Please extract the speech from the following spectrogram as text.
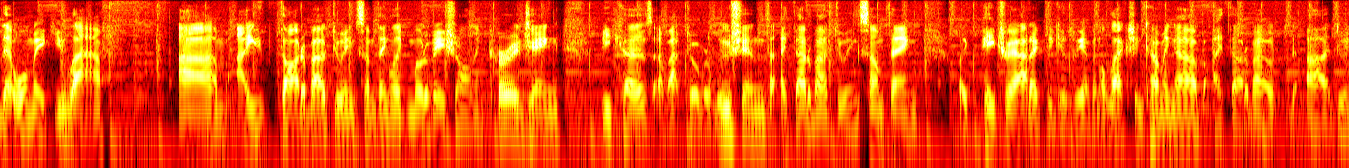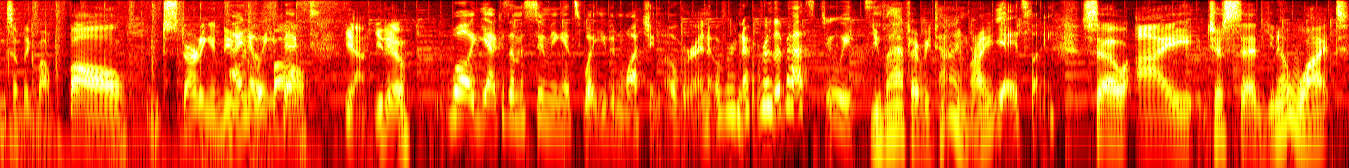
that will make you laugh. Um, I thought about doing something like motivational and encouraging because of Octoberlutions. I thought about doing something like patriotic because we have an election coming up. I thought about uh, doing something about fall and starting anew I in know the fall. picked. Yeah, you do. Well, yeah, because I'm assuming it's what you've been watching over and over and over the past two weeks. You laugh every time, right? Yeah, it's funny. So I just said, you know what?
